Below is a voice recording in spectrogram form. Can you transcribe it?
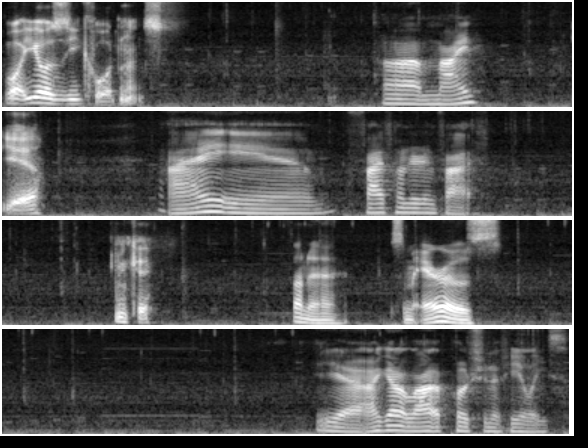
what are your Z coordinates? Uh, mine. Yeah. I am 505. Okay. Found a, some arrows. Yeah, I got a lot of potion of healings.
